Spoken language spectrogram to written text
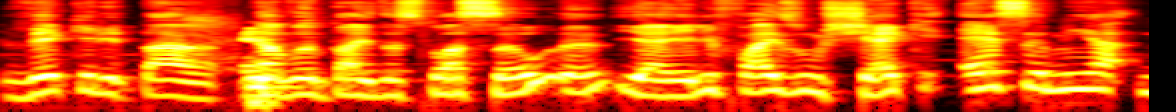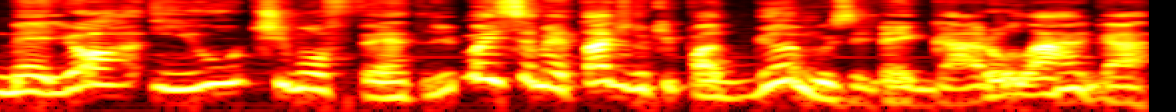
vê que ele tá na vantagem da situação, né? E aí ele faz um cheque, essa é a minha melhor e última oferta. Ele, mas isso é metade do que pagamos? Ele, pegar ou largar.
